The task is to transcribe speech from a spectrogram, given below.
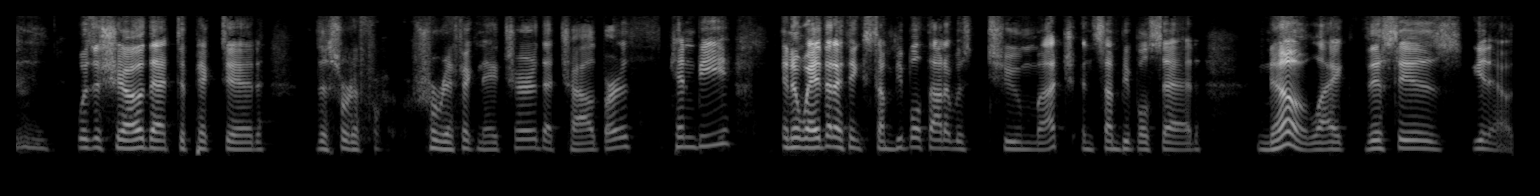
was a show that depicted the sort of horrific nature that childbirth can be in a way that I think some people thought it was too much, and some people said, no, like this is, you know,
